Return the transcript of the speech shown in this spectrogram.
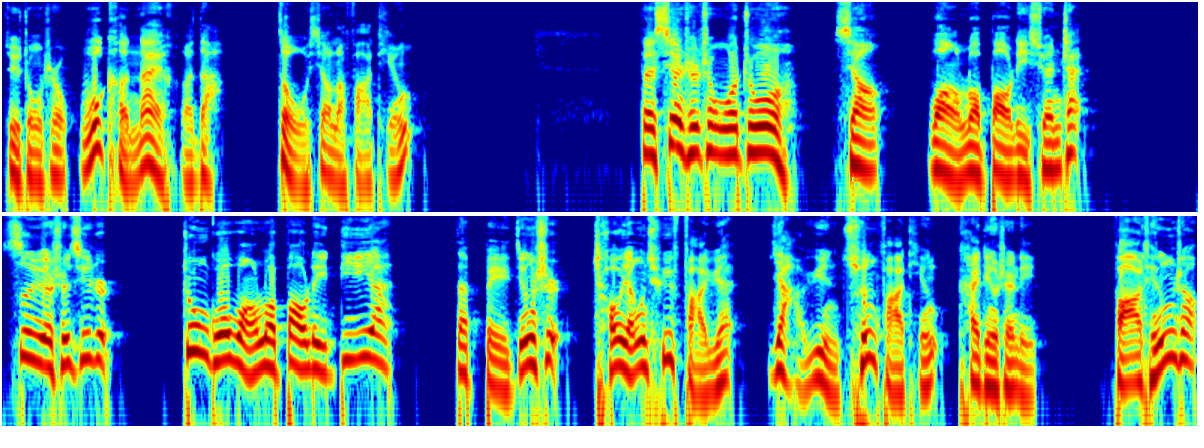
最终是无可奈何的走向了法庭，在现实生活中向网络暴力宣战。四月十七日，中国网络暴力第一案在北京市朝阳区法院亚运村法庭开庭审理，法庭上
